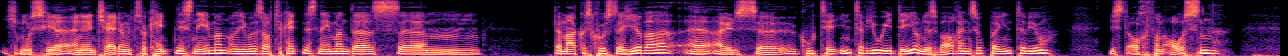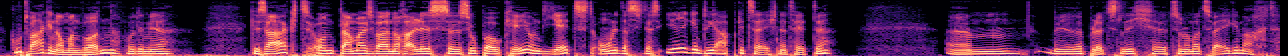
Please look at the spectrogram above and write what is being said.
ich muss hier eine Entscheidung zur Kenntnis nehmen und ich muss auch zur Kenntnis nehmen, dass ähm, der Markus Kuster hier war äh, als äh, gute Interviewidee und es war auch ein super Interview, ist auch von außen gut wahrgenommen worden, wurde mir gesagt und damals war noch alles äh, super okay und jetzt, ohne dass ich das irgendwie abgezeichnet hätte, ähm, wird er plötzlich äh, zu Nummer zwei gemacht.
